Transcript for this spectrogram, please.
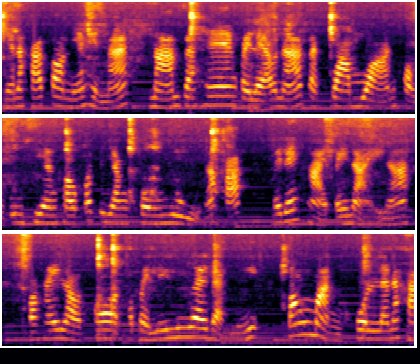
เนี่ยนะคะ ตอนนี้เห็นไหมน้ำจะแห้งไปแล้วนะ แต่ความหวานของกุนเชียงเขาก็จะยังคงอยู่นะคะ ไม่ได้หายไปไหนนะก็ให้เราทอดเข้าไปเรื่อย ๆ แบบนี้ต้องหมั่นคนแล้วนะคะ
